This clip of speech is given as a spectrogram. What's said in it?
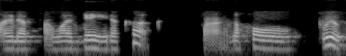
sign up for one day to cook for the whole group.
